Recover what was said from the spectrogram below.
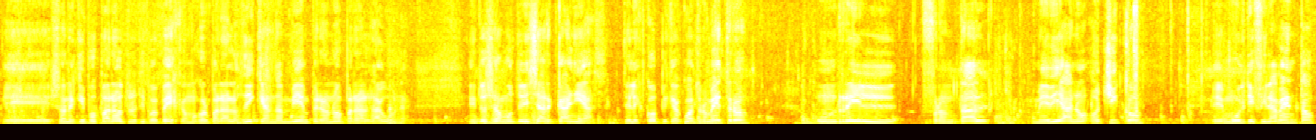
Eh, son equipos para otro tipo de pesca, a lo mejor para los diques andan bien, pero no para las lagunas. Entonces vamos a utilizar cañas telescópicas 4 metros, un reel frontal mediano o chico, eh, multifilamento,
